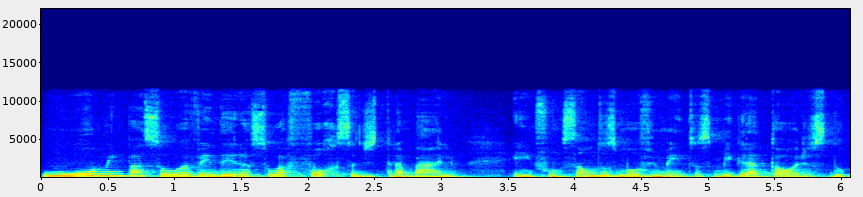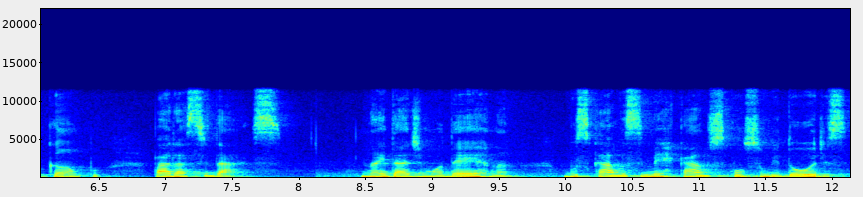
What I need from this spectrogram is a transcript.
o homem passou a vender a sua força de trabalho em função dos movimentos migratórios do campo para as cidades. Na Idade Moderna, buscava-se mercados consumidores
